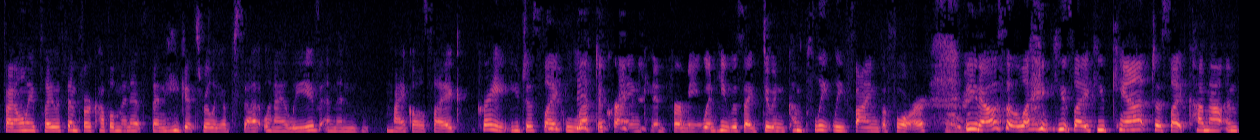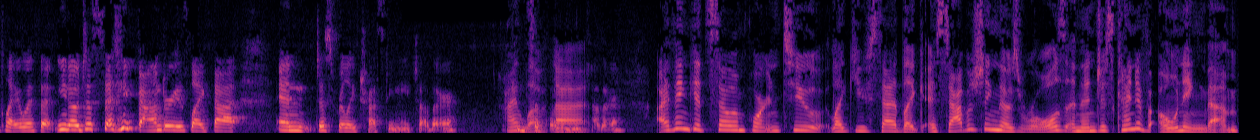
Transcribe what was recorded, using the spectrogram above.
if I only play with him for a couple minutes, then he gets really upset when I leave. And then Michael's like, great, you just like left a crying kid for me when he was like doing completely fine before, you know? So like, he's like, you can't just like come out and play with it, you know, just setting boundaries like that and just really trusting each other. I love supporting that. Each other. I think it's so important too, like you said, like establishing those roles and then just kind of owning them.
